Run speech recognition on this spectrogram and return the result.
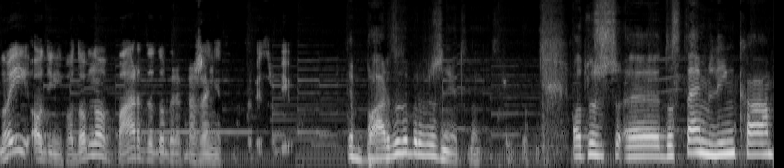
No i Odin podobno bardzo dobre wrażenie to sobie zrobił. Bardzo dobre wrażenie to na mnie zrobiło. Otóż e, dostałem linka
